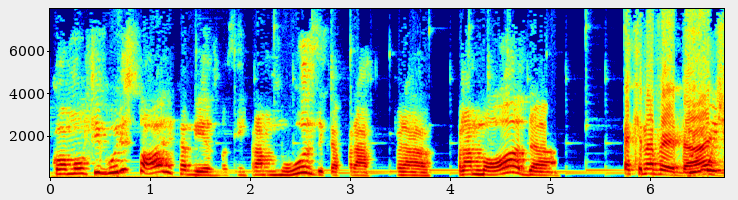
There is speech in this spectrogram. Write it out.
como figura histórica mesmo, assim, pra música, pra, pra, pra moda, É que, na verdade,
